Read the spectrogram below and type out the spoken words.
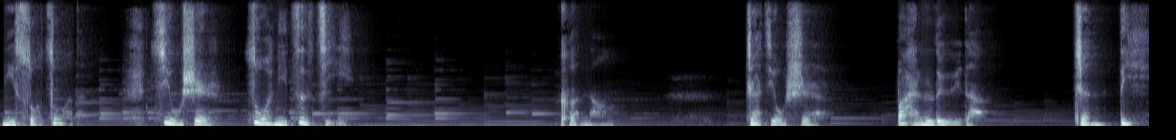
你所做的。就是做你自己，可能这就是伴侣的真谛。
